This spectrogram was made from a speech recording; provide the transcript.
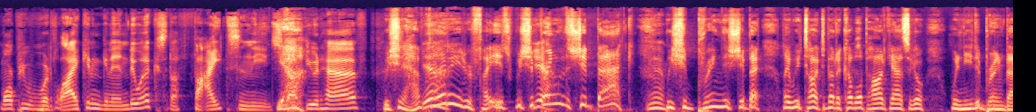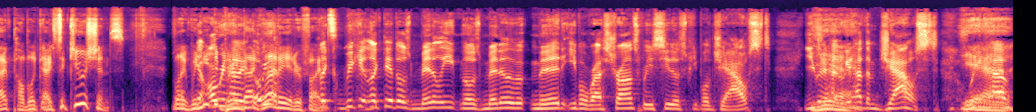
More people would like and get into it because the fights and the Yeah. stuff you would have. We should have Yeah. gladiator fights. We should Yeah. bring the shit back. Yeah. We should bring this shit back. Like we talked about a couple of podcasts ago. We need to bring back public executions. Like we Yeah, need to bring have, back oh, yeah, gladiator fights. Like we could like they have those middle those middle medieval restaurants where you see those people joust. You can have, you can have them joust. We can have uh,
